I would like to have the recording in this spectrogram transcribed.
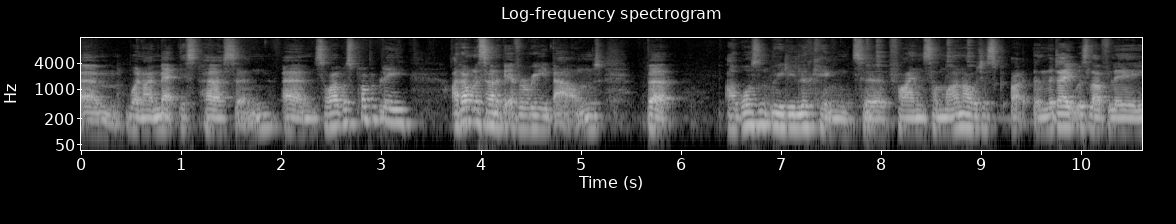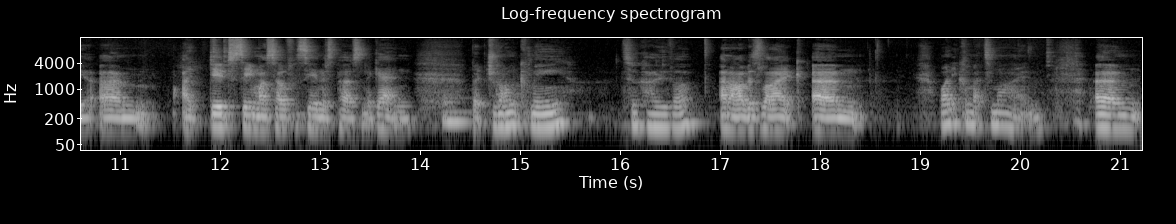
um, when I met this person. Um, so I was probably, I don't want to sound a bit of a rebound, but I wasn't really looking to find someone. I was just, and the date was lovely. Um, I did see myself seeing this person again, but drunk me took over, and I was like, um, "Why don't you come back to mine?" Um,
